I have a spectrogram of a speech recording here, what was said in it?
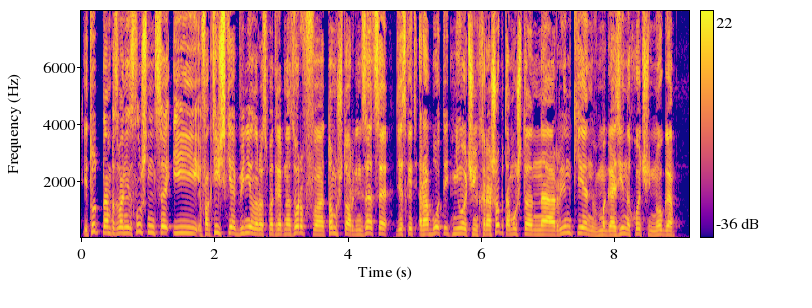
И тут нам позвонила слушательница и фактически обвинила Роспотребнадзор в том, что организация, дескать, работает не очень хорошо, потому что на рынке, в магазинах очень много э,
